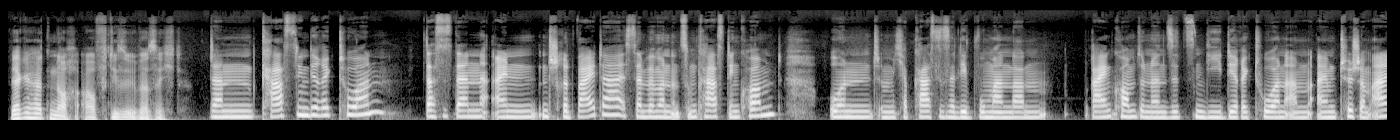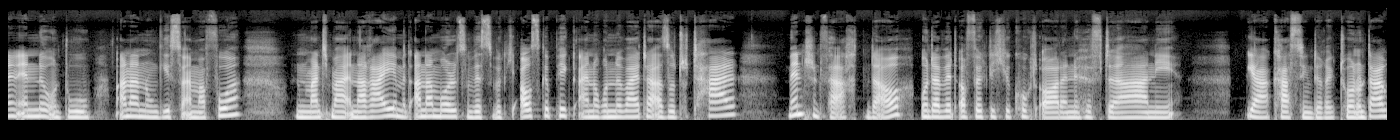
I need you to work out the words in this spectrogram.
Wer gehört noch auf diese Übersicht? Dann Castingdirektoren. Das ist dann ein, ein Schritt weiter, ist dann, wenn man dann zum Casting kommt. Und ähm, ich habe Castings erlebt, wo man dann reinkommt und dann sitzen die Direktoren an einem Tisch am einen Ende und du am anderen und gehst du einmal vor. Und manchmal in einer Reihe mit anderen Models und wirst du wirklich ausgepickt, eine Runde weiter. Also total menschenverachtend auch. Und da wird auch wirklich geguckt, oh, deine Hüfte, ah, nee. Ja, Castingdirektoren. Und da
